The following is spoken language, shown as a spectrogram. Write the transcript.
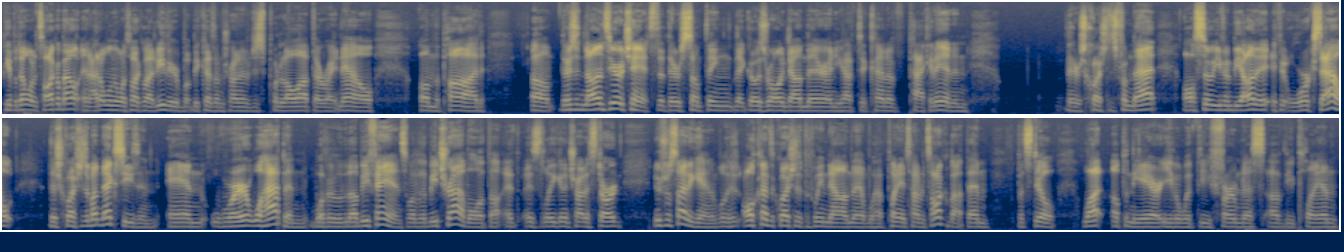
people don't want to talk about, and I don't really want to talk about it either. But because I'm trying to just put it all out there right now on the pod, um, there's a non-zero chance that there's something that goes wrong down there, and you have to kind of pack it in. And there's questions from that. Also, even beyond it, if it works out, there's questions about next season and where it will happen, whether there'll be fans, whether there'll be travel. Is the league going to try to start neutral site again? Well, there's all kinds of questions between now and then. We'll have plenty of time to talk about them, but still, a lot up in the air, even with the firmness of the plan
